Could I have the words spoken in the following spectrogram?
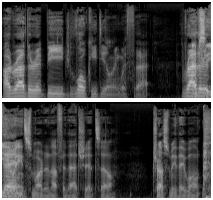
I'd rather it be Loki dealing with that, rather MCU than. ain't smart enough for that shit so trust me they won't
